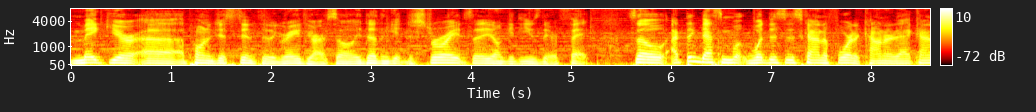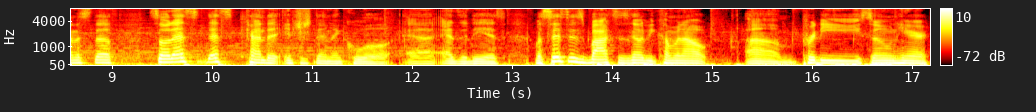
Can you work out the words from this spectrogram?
make your uh, opponent just send it to the graveyard so it doesn't get destroyed so they don't get to use their effect. So I think that's what this is kind of for to counter that kind of stuff. So that's that's kind of interesting and cool uh, as it is. But since this box is going to be coming out um, pretty soon here,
